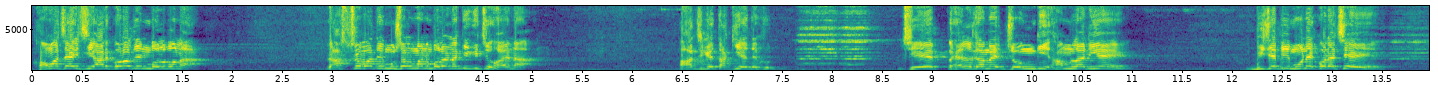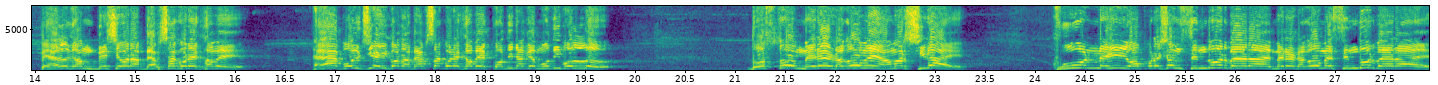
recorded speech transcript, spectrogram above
ক্ষমা চাইছি, আর কোনোদিন বলব না। রাষ্ট্রবাদী মুসলমান বলে নাকি কিছু হয় না। আজকে তাকিয়ে দেখুন, যে পেহেলগামে জঙ্গি হামলা নিয়ে বিজেপি মনে করেছে, পেহেলগাম বেচে ওরা ব্যবসা করে খাবে। হ্যাঁ বলছি এই কথা, ব্যবসা করে খাবে। কদিন আগে মোদি বলল, দোস্ত, মেরে রগো মে আমার শিরায়। খুন নেই, অপারেশন সিন্দুর বেহ রায় মেরে ডাগমে সিন্দুর বেহ রায়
